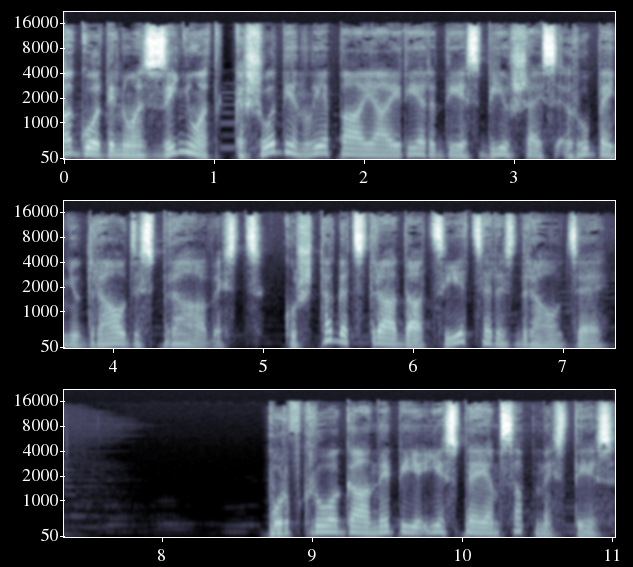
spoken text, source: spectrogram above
Pagodinās ziņot, ka šodien Liepājā ir ieradies bijušais Rubeņu draugs prāvests, kurš tagad strādā cieceres draudzē. Purvkrogā nebija iespējams apmesties,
